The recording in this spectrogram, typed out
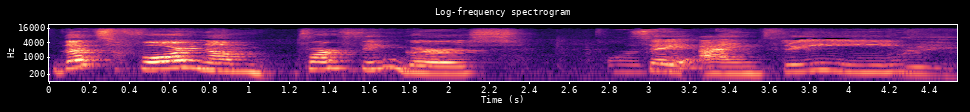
That's four num four fingers. Four Say fingers? I'm three. three.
